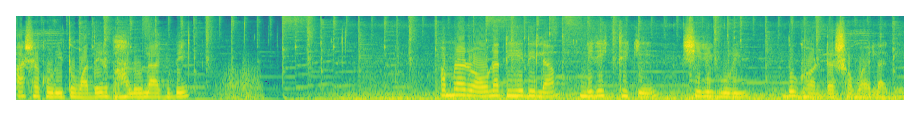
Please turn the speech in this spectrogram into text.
আশা করি তোমাদের ভালো লাগবে। আমরা রওনা দিয়ে দিলাম মিরিক থেকে শিলিগুড়ি। দু ঘণ্টা সময় লাগে।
